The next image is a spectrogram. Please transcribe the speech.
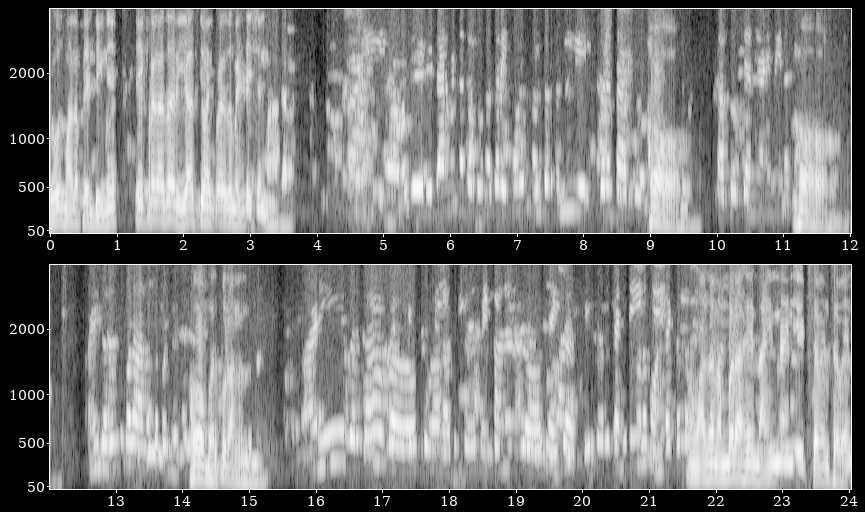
रोज माझं पेंटिंग म्हणजे एक प्रकारचा रियाज किंवा एक प्रकारचं मेडिटेशन म्हणा त्याला. हो हो हो. हो हो आणि जरूर तुम्हाला आनंद मिळतो आणि जर का अं, कोणाला तुमचे पेंटिंग घ्यायचे असतील तर त्यांनी तुम्हाला कॉन्टॅक्ट कसा माझा नंबर आहे nine nine eight seven seven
